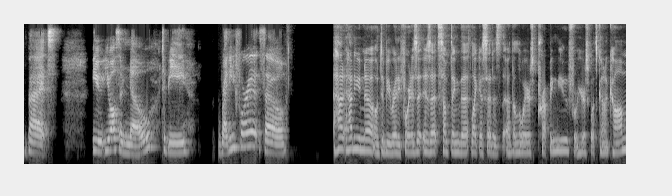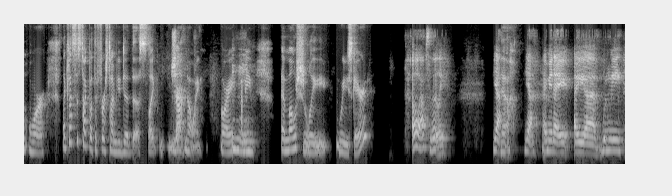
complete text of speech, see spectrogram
but you you also know to be ready for it so how, how do you know to be ready for it? Is it is that something that, like I said, is the, the lawyers prepping you for here's what's going to come, or like let's just talk about the first time you did this, like sure. not knowing right? Mm-hmm. I mean, emotionally, were you scared? Oh, absolutely. Yeah. Yeah. Yeah. I mean, I, I, uh, when we,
